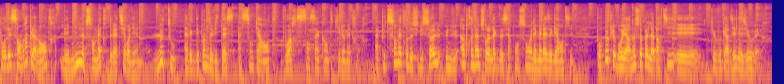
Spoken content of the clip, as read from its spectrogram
pour descendre à plat ventre les 1900 mètres de la tyrolienne. Le tout avec des pointes de vitesse à 140 voire 150 km/h. À plus de 100 mètres au-dessus du sol, une vue imprenable sur le lac de Serponçon et les Mélèzes est garantie. Pour peu que le brouillard ne soit pas de la partie et que vous gardiez les yeux ouverts.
